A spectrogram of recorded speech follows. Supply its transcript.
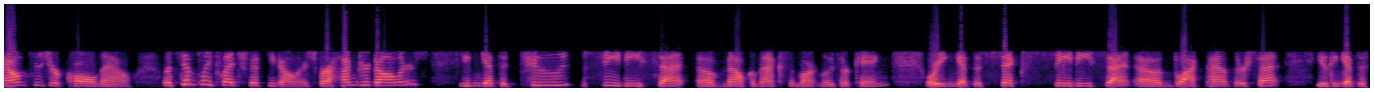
counts is your call now. Or simply pledge $50. For $100, you can get the two CD set of Malcolm X and Martin Luther King, or you can get the six CD set of Black Panther set. You can get the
